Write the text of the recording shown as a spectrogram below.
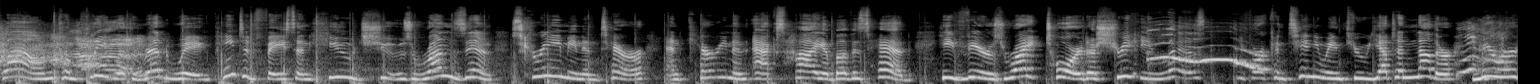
Clown, complete with red wig, painted face, and huge shoes, runs in, screaming in terror and carrying an axe high above his head. He veers right toward a shrieking Liz before continuing through yet another mirror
